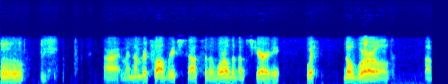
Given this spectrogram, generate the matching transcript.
Mm-hmm. All right, my number twelve reaches out to the world of obscurity with the world of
